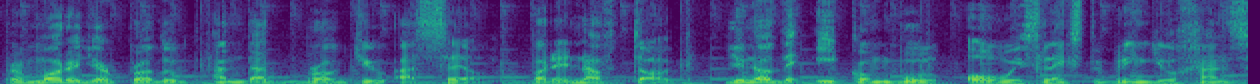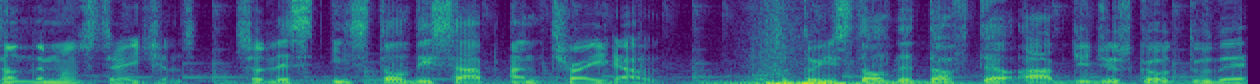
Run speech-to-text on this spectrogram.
promoted your product and that brought you a sale. But enough talk. You know the Ecom Bull always likes to bring you hands-on demonstrations. So let's install this app and try it out. So to install the Dovetale app, you just go to the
